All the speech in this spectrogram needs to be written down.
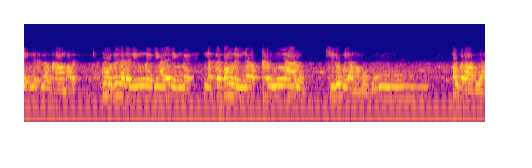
လိမ့်နေခဏခါမှာပဲကိုယ်အတွင်းကလည်းလိမ့်ဦးမယ်ပြင်ကလည်းလိမ့်ဦးမယ်နှစ်ဖက်ပေါင်းလိမ့်နေတော့ခင်ဗျားတို့ခြေလို့ပြရမှာမဟုတ်ဘူးဟုတ်ကလားဗျာ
